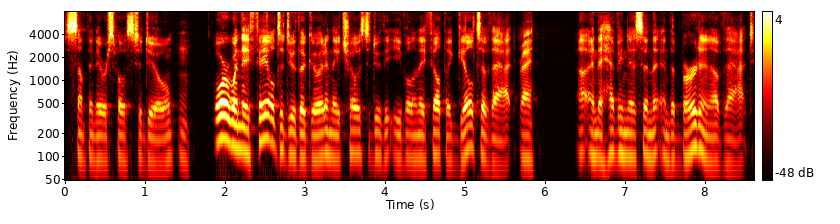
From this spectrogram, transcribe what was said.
something they were supposed to do, or when they failed to do the good and they chose to do the evil and they felt the guilt of that, Right. uh, and the heaviness and the, and the burden of that.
